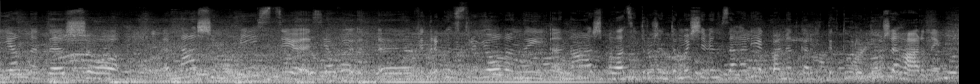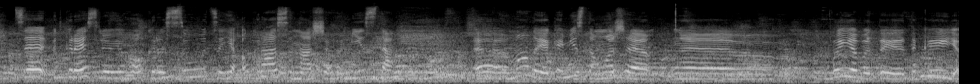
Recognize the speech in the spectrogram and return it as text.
приємно те, що в нашому місті е, відреконструйований наш палац одружень, тому що він взагалі як пам'ятка архітектури дуже гарний. Це підкреслює його красу, це є окраса нашого міста. Е, Мало яке місто може е, виявити такий.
